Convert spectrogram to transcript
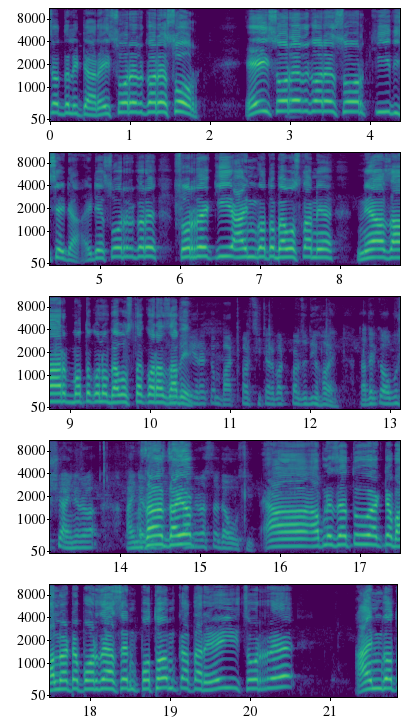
চোদ্দ লিটার। এই সোরের ঘরে সোর এই সোরের ঘরে সোর কি দিছে এটা? এটা সোরের ঘরে সোরে কি আইনগত ব্যবস্থা নে- নেওয়া যাওয়ার মতো কোনো ব্যবস্থা করা যাবে? এরকম বাটপার সিটার বাটপার যদি হয় তাদেরকে অবশ্যই আইনের আচ্ছা, যাই হোক। আপনি যেহেতু একটা ভালো একটা পর্যায়ে আছেন প্রথম কাতারে এই চোররে আইনগত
